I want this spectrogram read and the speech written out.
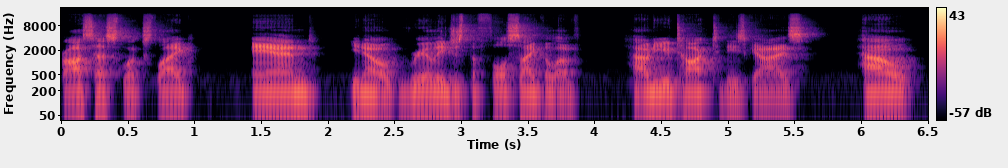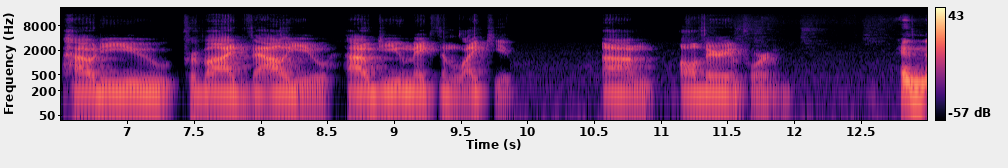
process looks like and you know really just the full cycle of how do you talk to these guys? How how do you provide value? How do you make them like you? Um, all very important. And,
